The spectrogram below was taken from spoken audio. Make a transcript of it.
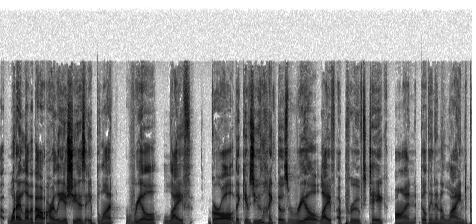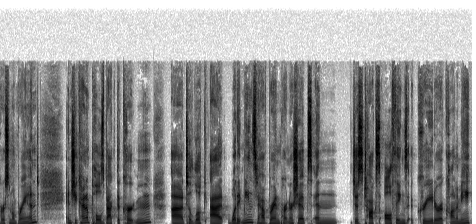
uh, what I love about Harley is she is a blunt, real life girl that gives you like those real life approved take on building an aligned personal brand. And she kind of pulls back the curtain uh, to look at what it means to have brand partnerships and just talks all things creator economy.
